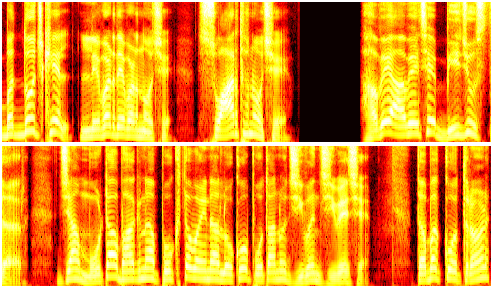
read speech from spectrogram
બધો જ ખેલ લેવડદેવડનો છે, સ્વાર્થનો છે. હવે આવે છે બીજું સ્તર, જ્યાં મોટાભાગના પુખ્ત વયના લોકો પોતાનું જીવન જીવે છે. તબક્કો ત્રણ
